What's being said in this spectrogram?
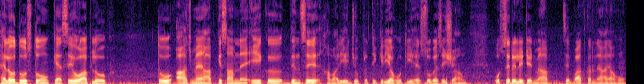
हेलो दोस्तों, कैसे हो आप लोग? तो आज मैं आपके सामने एक दिन से हमारी जो प्रतिक्रिया होती है सुबह से शाम, उससे रिलेटेड मैं आपसे बात करने आया हूँ।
